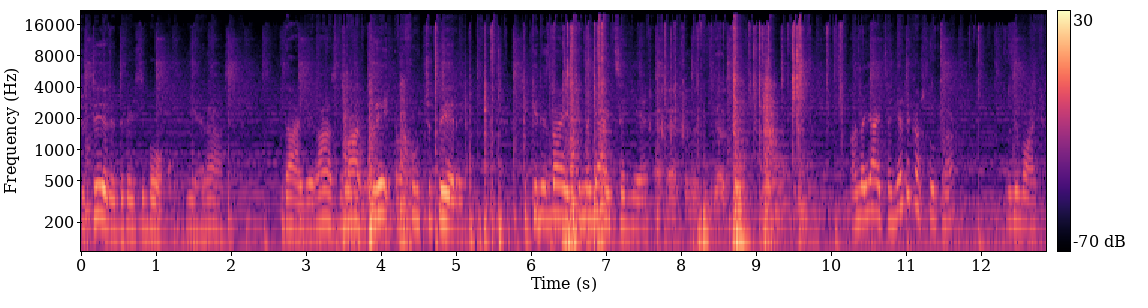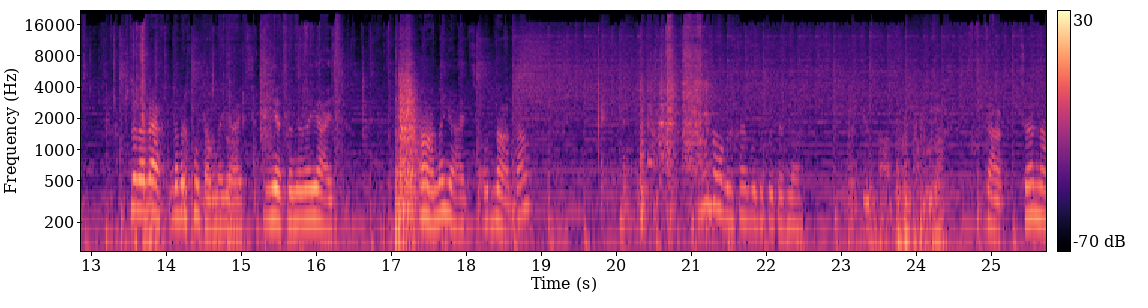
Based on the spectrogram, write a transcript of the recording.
Чотири, дивись, збоку. Є, раз. Далі, раз, два, три, рахуй, чотири. Тільки не знаю, чи на яйця є. Е, е. А на яйця є така штука? Бо не бачу. Що наверх, наверху там на яйця? Ні, це не на яйця. А, на яйця. Одна, так? Ну добре, хай буде хоч одна. Так, це на,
